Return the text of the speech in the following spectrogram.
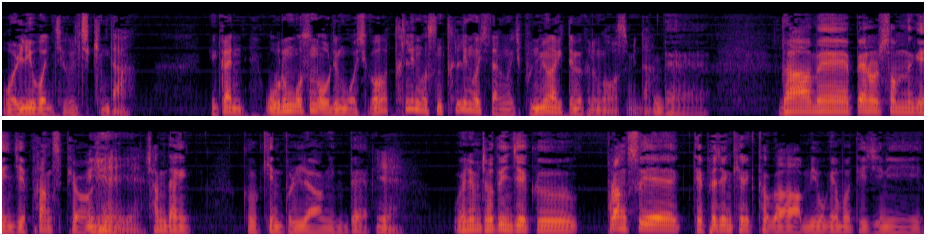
원리 원칙을 지킨다. 그러니까 옳은 것은 옳은 것이고 틀린 것은 틀린 것이라는 것이 분명하기 때문에 그런 것 같습니다. 네. 그다음에 빼놓을 수 없는 게 이제 프랑스 편 예, 예. 상당히 그 긴 분량인데 예. 왜냐면 저도 이제 그 프랑스의 대표적인 캐릭터가 미국의 뭐 디즈니의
